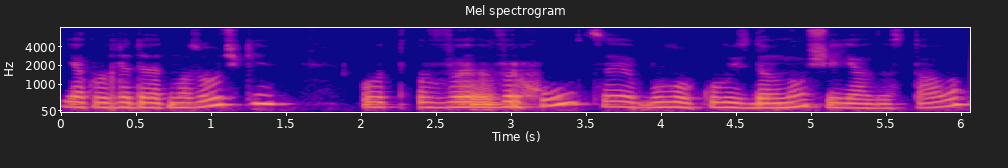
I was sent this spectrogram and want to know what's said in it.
Як виглядають мазочки? От вверху це було колись давно, ще я застала.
